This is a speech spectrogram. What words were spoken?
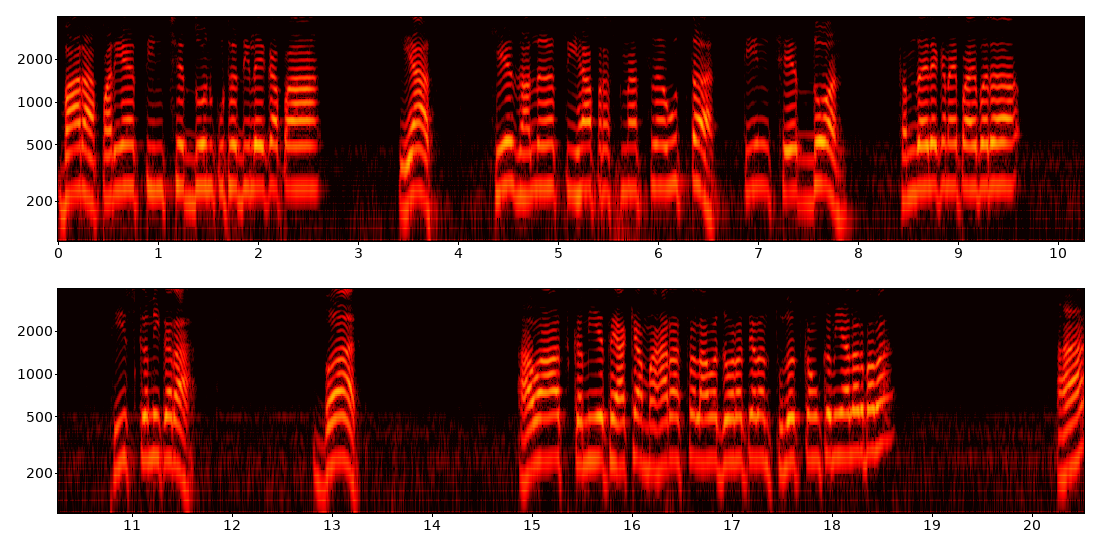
बारा पर्याय तीनशे दोन कुठं दिलंय का पा यास हे झालं तू ह्या प्रश्नाचं उत्तर. तीनशे दोन. समजायला की नाही पाय बरं? फीस कमी करा. बर. आवाज कमी येते अख्ख्या महाराष्ट्राला आवाज जोरात याला आणि तुलाच काऊन कमी आला रे बाबा? आ?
